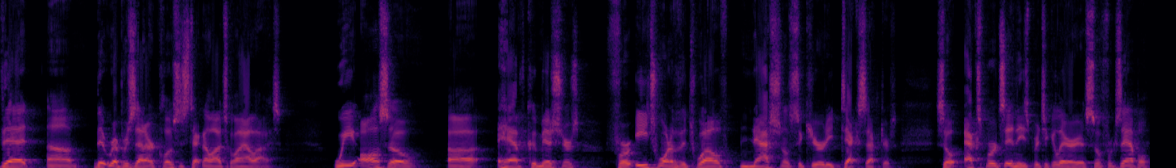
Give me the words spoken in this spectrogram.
that um, that represent our closest technological allies. We also uh, have commissioners for each one of the 12 national security tech sectors. So experts in these particular areas. So, for example,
